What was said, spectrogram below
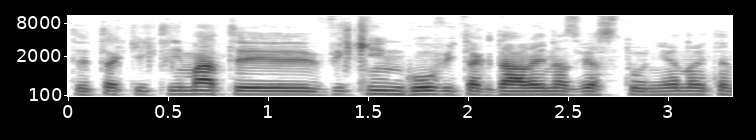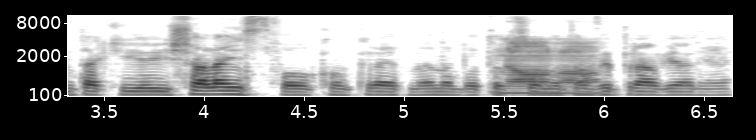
Te takie klimaty wikingów i tak dalej na zwiastunie, no i ten taki jej szaleństwo konkretne, no bo to No, co ona no. tam wyprawia, nie?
